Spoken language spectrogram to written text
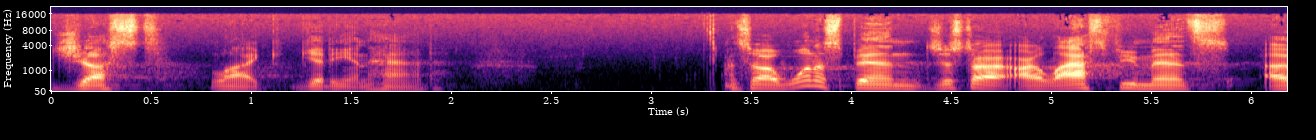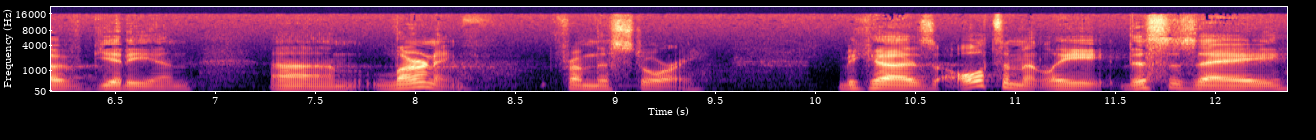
just like Gideon had. And so I want to spend just our, our last few minutes of Gideon um, learning from this story. Because ultimately, this is, a,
